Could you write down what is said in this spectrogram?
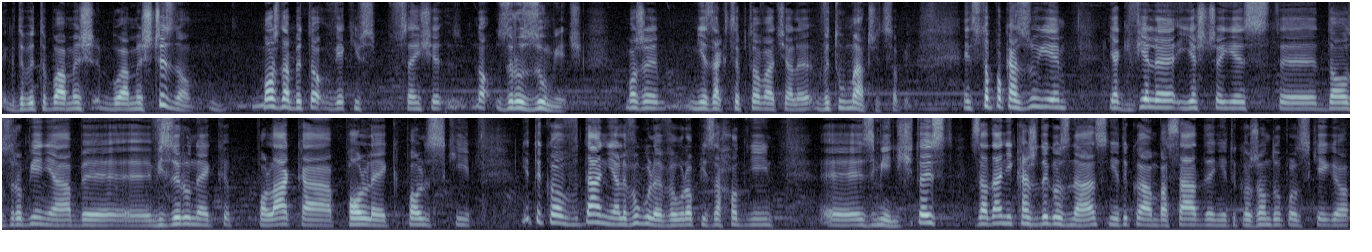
Gdyby to była, mysz, była mężczyzną, można by to w jakimś sensie no, zrozumieć. Może nie zaakceptować, ale wytłumaczyć sobie. Więc to pokazuje, jak wiele jeszcze jest e, do zrobienia, aby wizerunek Polaka, Polek, Polski, nie tylko w Danii, ale w ogóle w Europie Zachodniej e, zmienić. To jest zadanie każdego z nas, nie tylko ambasady, nie tylko rządu polskiego,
